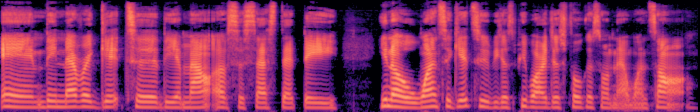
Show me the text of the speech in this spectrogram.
and they never get to the amount of success that they, you know, want to get to because people are just focused on that one song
